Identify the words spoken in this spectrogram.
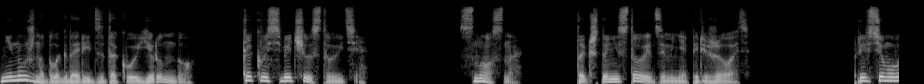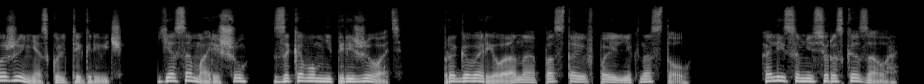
«Не нужно благодарить за такую ерунду. Как вы себя чувствуете?» «Сносно. Так что не стоит за меня переживать». «При всем уважении, Аскольд Игоревич, я сама решу, за кого мне переживать», — проговорила она, поставив поильник на стол. Алиса мне все рассказала.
